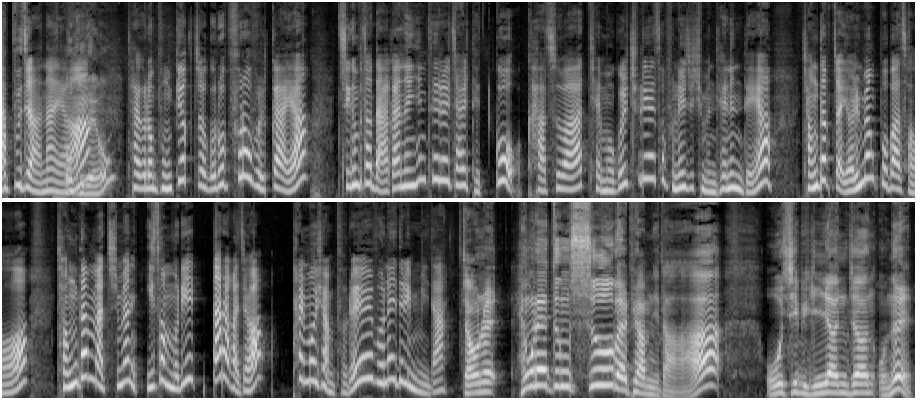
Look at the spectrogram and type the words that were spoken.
나쁘지 않아요. 어, 그래요? 자 그럼 본격적으로 풀어볼까요? 지금부터 나가는 힌트를 잘 듣고 가수와 제목을 추리해서 보내주시면 되는데요. 정답자 10명 뽑아서 정답 맞추면 이 선물이 따라가죠. 탈모 샴푸를 보내드립니다. 자, 오늘 행운의 등수 발표합니다. 51년 전 오늘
